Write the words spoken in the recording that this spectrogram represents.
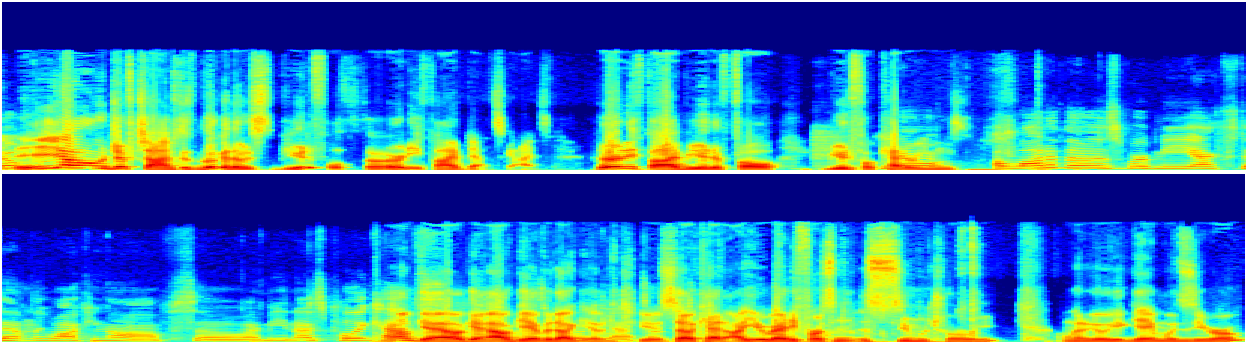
Nope. loads of times. Because look at those beautiful 35 deaths, guys. 35 beautiful, beautiful You know, A lot of those were me accidentally walking off, so I mean, I was pulling cats. Okay, okay, I'll give it, I'll give it to you. So, Kat, are you ready for some sumotori? I'm gonna go get game with zero.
